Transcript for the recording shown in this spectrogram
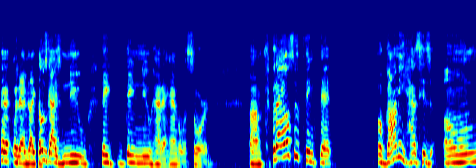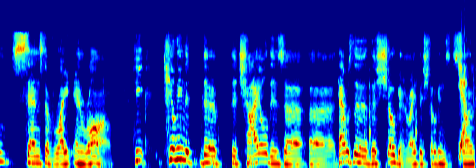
whatever. Like those guys knew they they knew how to handle a sword. Um, but I also think that Ogami has his own sense of right and wrong. He killing the the the child is uh uh that was the the shogun right the shogun's yeah. son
